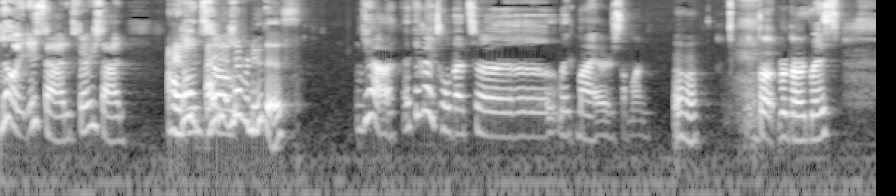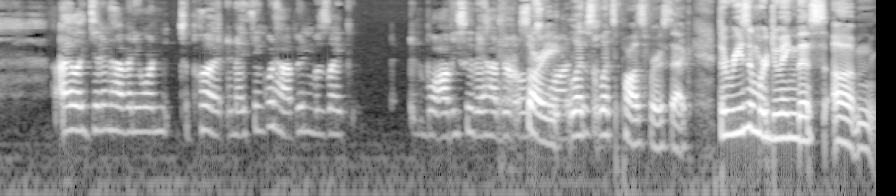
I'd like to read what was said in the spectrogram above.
no, it is sad. It's very sad. I don't. So- I didn't- never knew this. Yeah, I think I told that to like Maya or someone. Uh huh. But regardless, I like didn't have anyone to put, and I think what happened was like, well, obviously they had their own. Sorry, squad, let's 'cause- let's pause for a sec. The reason we're doing this um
